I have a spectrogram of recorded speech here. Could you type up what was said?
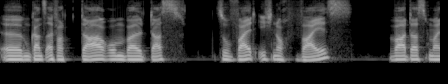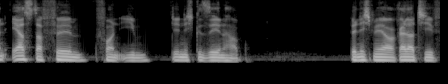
Ähm, ganz einfach darum, weil das, soweit ich noch weiß, war das mein erster Film von ihm, den ich gesehen habe. Bin ich mir relativ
